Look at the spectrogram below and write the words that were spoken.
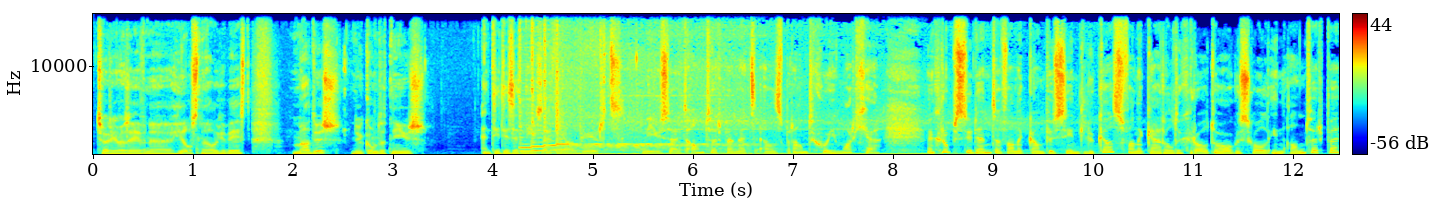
Sorry, was even eh, heel snel geweest. Maar dus, nu komt het nieuws. En dit is het nieuws uit jouw buurt. Nieuws uit Antwerpen met Els Brand. Goedemorgen. Een groep studenten van de campus Sint-Lucas van de Karel de Grote Hogeschool in Antwerpen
